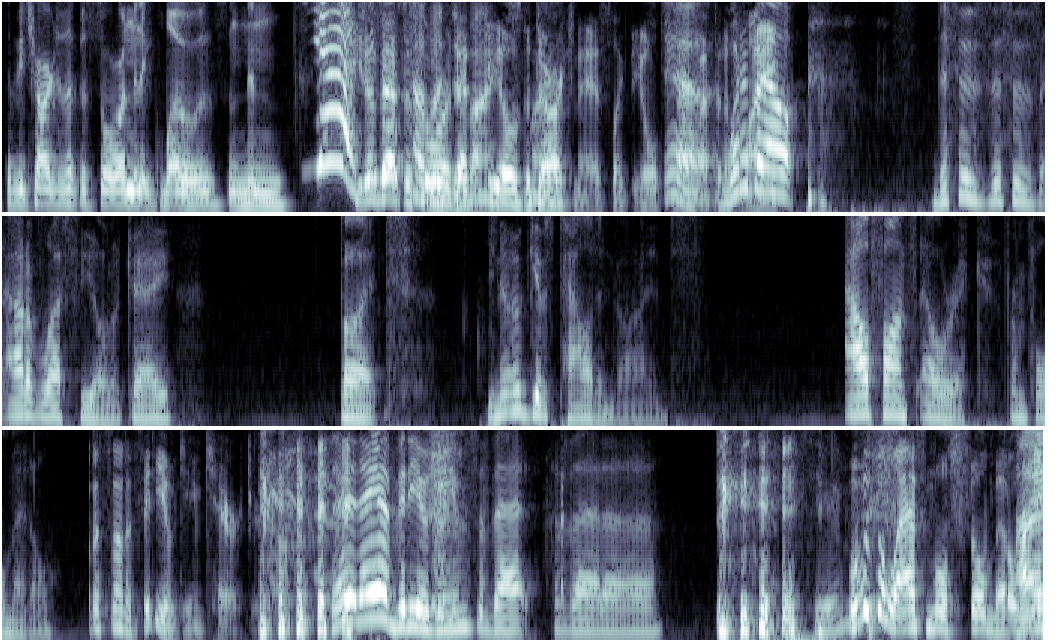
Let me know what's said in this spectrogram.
Because he charges up his sword and then it glows and then Yeah, He does have the a sword that divine seals the smite. darkness, like the ultimate Yeah. weapon What of light. about this? Is this is out of left field? Okay, but you know who gives Paladin vibes? Alphonse Elric from Full Metal. But it's not a video game character. they they have video games of that of that uh series. what was the last most Full Metal I-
